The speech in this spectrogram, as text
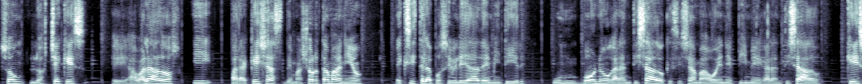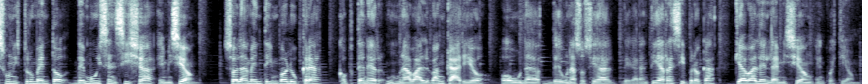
son los cheques eh, avalados y para aquellas de mayor tamaño existe la posibilidad de emitir un bono garantizado que se llama ON Pyme garantizado, que es un instrumento de muy sencilla emisión solamente involucra obtener un aval bancario o una, de una sociedad de garantía recíproca que avalen la emisión en cuestión.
